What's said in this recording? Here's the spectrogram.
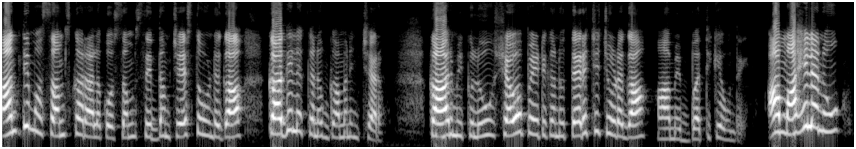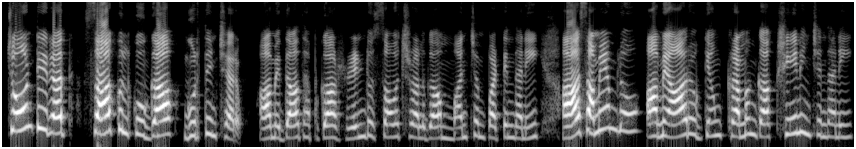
అంతిమ సంస్కారాల కోసం సిద్ధం చేస్తూ ఉండగా కదిలకను గమనించారు. కార్మికులు శవపేటికను తెరచి చూడగా ఆమె బతికే ఉంది. ఆ మహిళను చోంటి రథ్ సాకుల్కుగా గుర్తించారు. ఆమె దాదాపుగా రెండు సంవత్సరాలుగా మంచం పట్టిందని ఆ సమయంలో ఆమె ఆరోగ్యం క్రమంగా క్షీణించిందని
